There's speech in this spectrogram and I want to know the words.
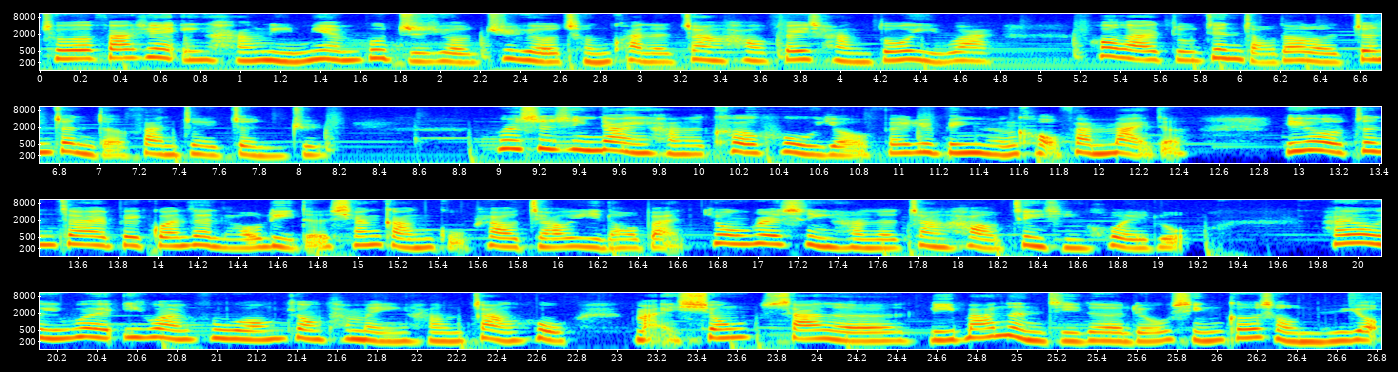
除了发现银行里面不只有巨额存款的账号非常多以外，后来逐渐找到了真正的犯罪证据。瑞士信贷银行的客户有菲律宾人口贩卖的，也有正在被关在牢里的香港股票交易老板用瑞士银行的账号进行贿赂，还有一位亿万富翁用他们银行账户买凶杀了黎巴嫩籍的流行歌手女友，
